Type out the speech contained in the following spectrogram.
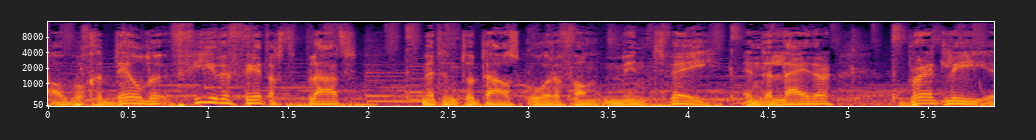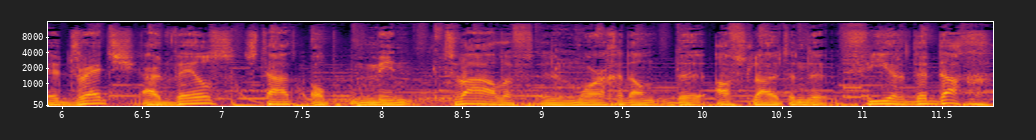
op een gedeelde 44e plaats... met een totaalscore van min 2. En de leider Bradley Dredge uit Wales staat op min 12. En morgen dan de afsluitende vierde dag.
